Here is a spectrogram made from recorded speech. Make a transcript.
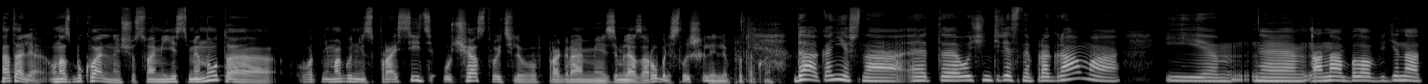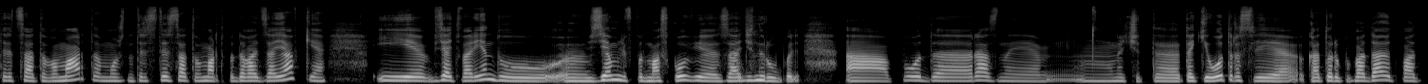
Наталья, у нас буквально еще с вами есть минута. Вот не могу не спросить, участвуете ли вы в программе «Земля за рубль»? Слышали ли про такое? Да, конечно. Это очень интересная программа и э, она была введена 30 марта. Можно 30, марта подавать заявки и взять в аренду э, землю в Подмосковье за 1 рубль. А под э, разные значит, э, такие отрасли, которые попадают под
